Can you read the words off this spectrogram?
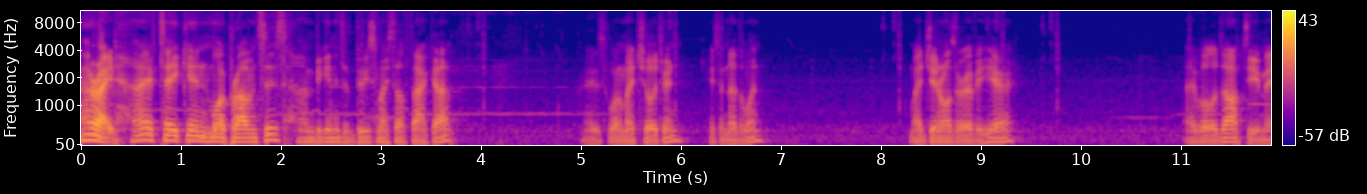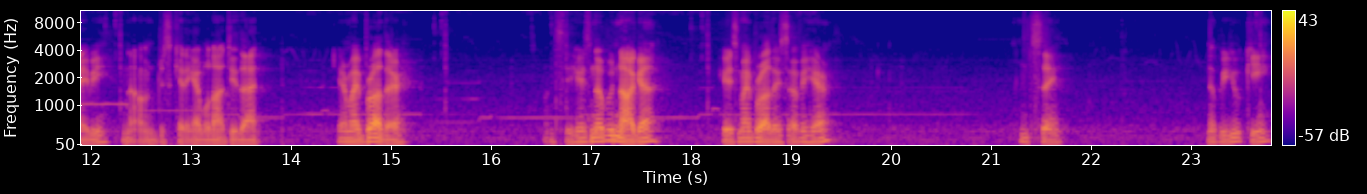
Alright, I've taken more provinces. I'm beginning to boost myself back up. Here's one of my children. Here's another one. My generals are over here. I will adopt you, maybe. No, I'm just kidding. I will not do that. You're my brother. Let's see, here's Nobunaga. Here's my brothers over here. Let's see. Nobuyuki.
